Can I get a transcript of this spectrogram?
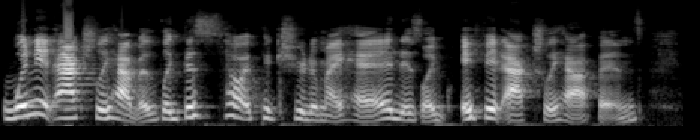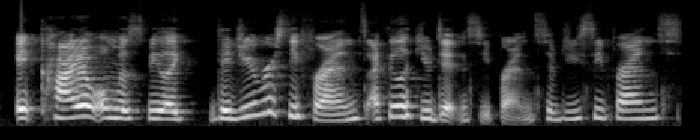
when it actually happens, like this is how I picture it in my head. Is like if it actually happens, it kind of almost be like, did you ever see Friends? I feel like you didn't see Friends. Did you see Friends?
